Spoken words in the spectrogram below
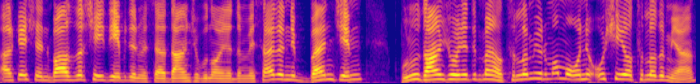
Arkadaşlar hani bazıları şey diyebilir mesela daha önce bunu oynadım vesaire. Hani bence bunu daha önce oynadım ben hatırlamıyorum ama o, o şeyi hatırladım ya.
